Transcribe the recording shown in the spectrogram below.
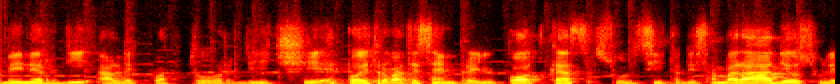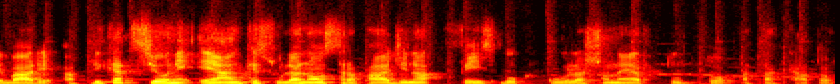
venerdì alle 14. E poi trovate sempre il podcast sul sito di Samba Radio, sulle varie applicazioni e anche sulla nostra pagina Facebook Gulash On Air, tutto attaccato.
